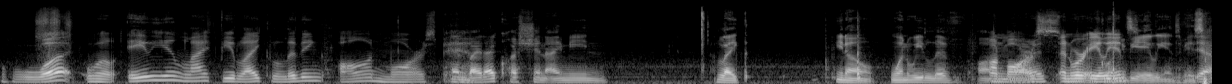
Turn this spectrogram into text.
What will alien life be like living on Mars? And by that question, I mean, like, you know, when we live on, On Mars, and we're going aliens? to be aliens, yeah,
